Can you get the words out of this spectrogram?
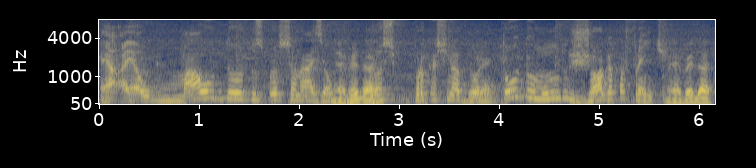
é, é o mal do, dos profissionais, é o é verdade. procrastinador, né? Todo mundo joga para frente. É verdade.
